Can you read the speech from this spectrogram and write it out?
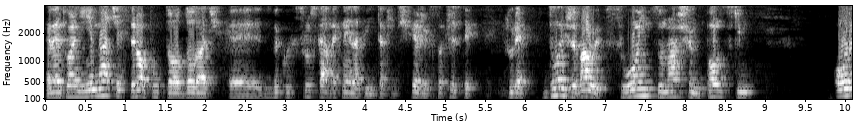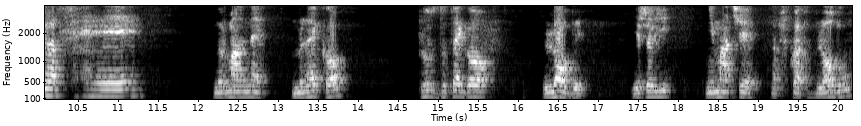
Ewentualnie nie macie syropu, to dodać e, zwykłych truskawek, najlepiej takich świeżych, soczystych, które dojrzewały w słońcu naszym polskim oraz e, normalne mleko plus do tego lody. Jeżeli nie macie na przykład lodów,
